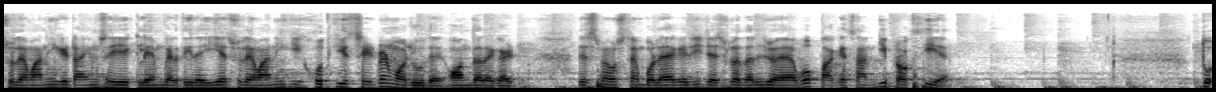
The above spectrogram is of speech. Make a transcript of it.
सुलेमानी के टाइम से ये क्लेम करती रही है। सुलेमानी की खुद की स्टेटमेंट मौजूद है ऑन द रिकॉर्ड जिसमें उसने बोला है कि जी जैशुल अदल जो है, वो पाकिस्तान की प्रॉक्सी है। तो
